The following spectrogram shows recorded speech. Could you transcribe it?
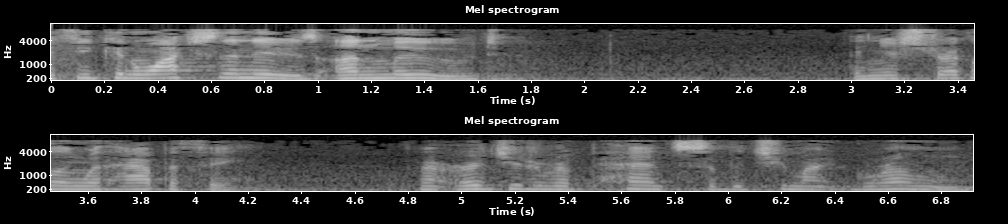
if you can watch the news unmoved, then you're struggling with apathy. And I urge you to repent so that you might groan.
